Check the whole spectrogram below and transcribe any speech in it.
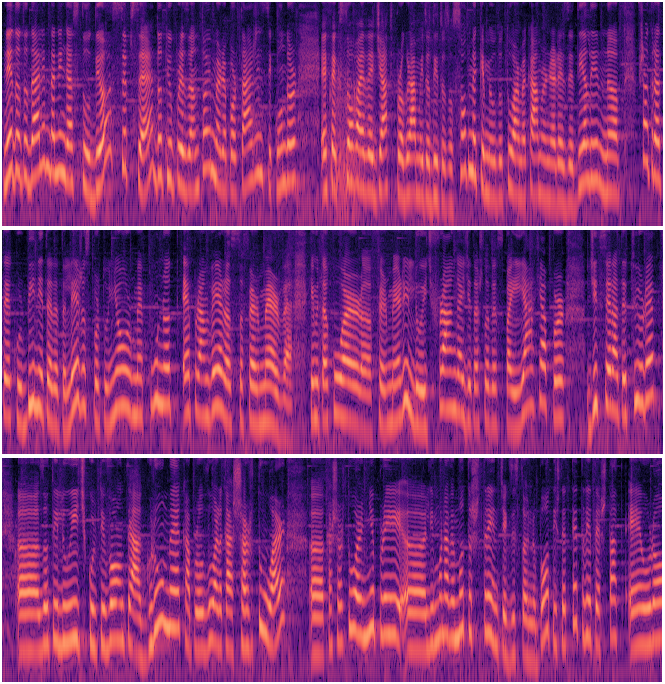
Ne do të dalim tani nga studio, sepse do t'ju prezantojmë reportazhin sikundër e theksova edhe gjatë programit të ditës së sotme, kemi udhëtuar me kamerën e Rreze Dielli në fshatrat e Kurbinit edhe të Lezhës për t'u njohur me punët e pranverës së fermerëve. Kemi takuar fermerin Luigj Frangaj, gjithashtu edhe Spahi Jahja për Gjithë serrat e tyre, zoti Luigj kultivonte agrume, ka prodhuar, ka shartuar, ka shartuar një prej limonave më të shtrenjtë që ekzistojnë në botë, ishte 87 euro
